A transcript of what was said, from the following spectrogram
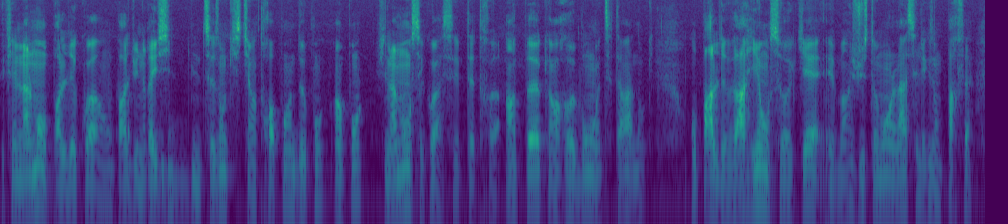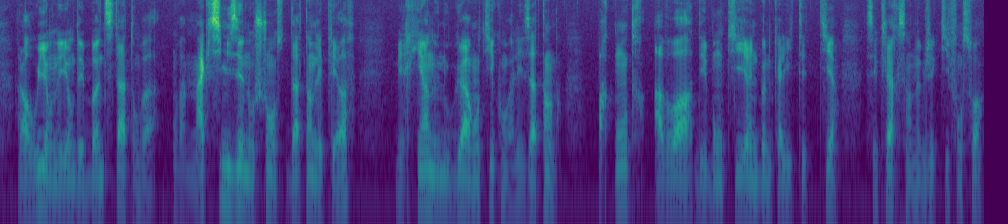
Mais finalement, on parle de quoi? On parle d'une réussite d'une saison qui se tient à 3 points, 2 points, 1 point. Finalement, c'est quoi? C'est peut-être un puck, un rebond, etc. Donc, on parle de variance au hockey, et ben justement là, c'est l'exemple parfait. Alors oui, en ayant des bonnes stats, on va, on va maximiser nos chances d'atteindre les playoffs, mais rien ne nous garantit qu'on va les atteindre. Par contre, avoir des bons tirs, une bonne qualité de tir, c'est clair que c'est un objectif en soi.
